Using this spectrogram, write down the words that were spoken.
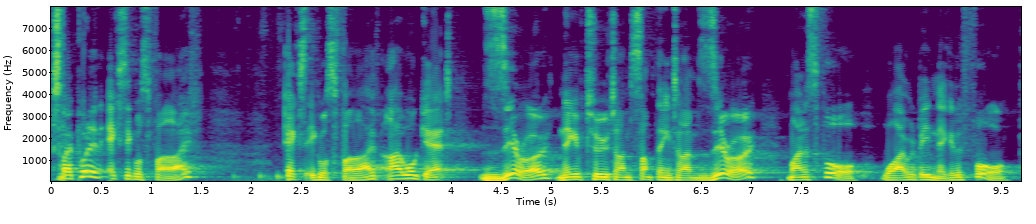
So if I put in x equals 5, x equals 5, I will get 0, negative 2 times something times 0, minus 4. y would be negative 4.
